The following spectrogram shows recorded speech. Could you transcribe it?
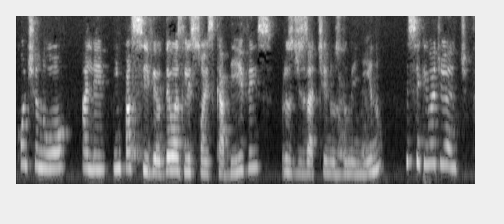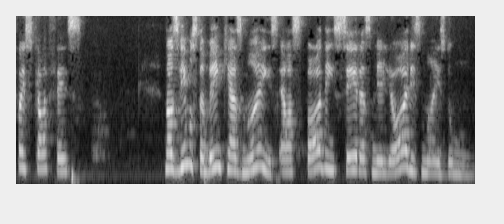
continuou ali, impassível, deu as lições cabíveis para os desatinos do menino e seguiu adiante. Foi isso que ela fez. Nós vimos também que as mães, elas podem ser as melhores mães do mundo.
